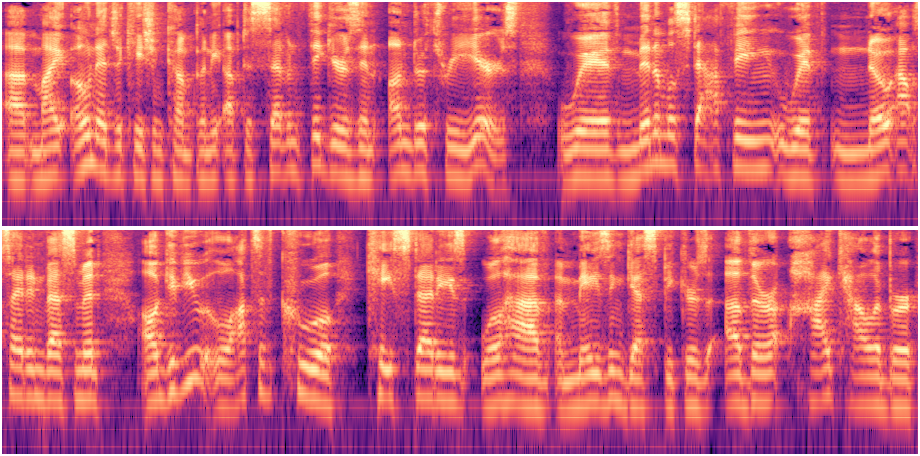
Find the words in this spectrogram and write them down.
uh, my own education company, up to seven figures in under three years with minimal staffing, with no outside investment. I'll give you lots of cool case studies. We'll have amazing guest speakers, other high caliber,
